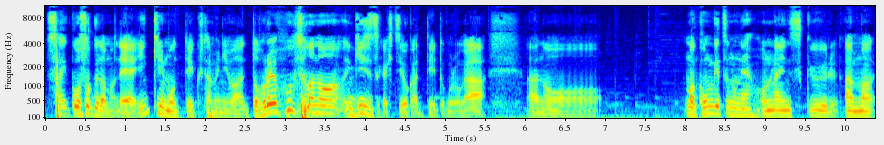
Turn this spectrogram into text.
最高速度まで一気に持っていくためにはどれほどの技術が必要かっていうところがあのまあ、今月のね、オンラインスクール、あ、まあ、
